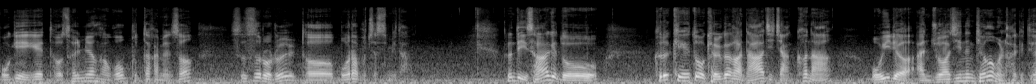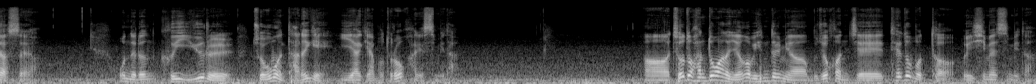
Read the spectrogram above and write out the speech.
고객에게 더 설명하고 부탁하면서 스스로를 더 몰아붙였습니다. 그런데 이상하게도 그렇게 해도 결과가 나아지지 않거나 오히려 안 좋아지는 경험을 하게 되었어요. 오늘은 그 이유를 조금은 다르게 이야기해 보도록 하겠습니다. 어, 저도 한동안은 영업이 힘들면 무조건 제 태도부터 의심했습니다.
